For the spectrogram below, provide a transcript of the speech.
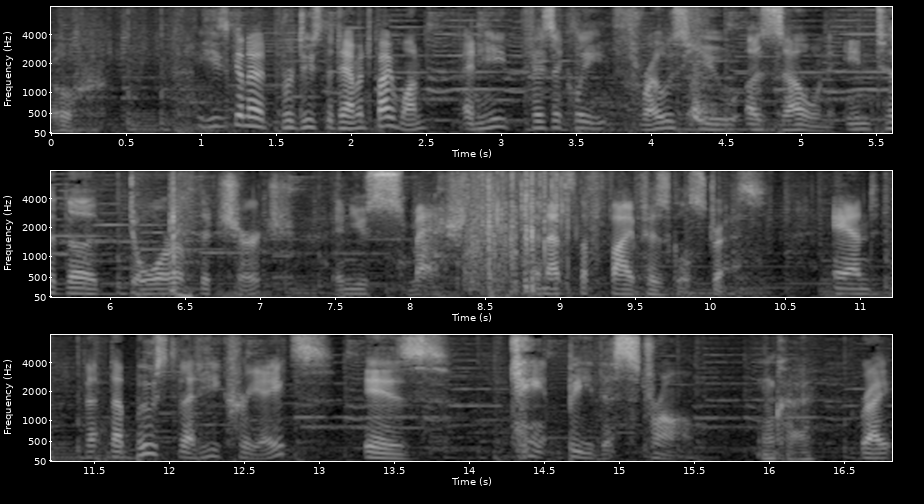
Oh. He's going to reduce the damage by one, and he physically throws you a zone into the door of the church, and you smash. And that's the five physical stress. And the, the boost that he creates is can't be this strong, Okay. right?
